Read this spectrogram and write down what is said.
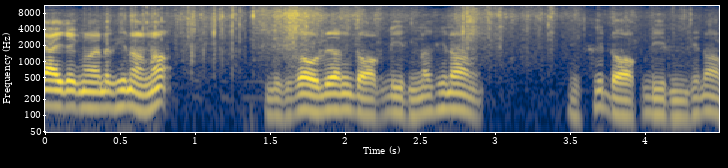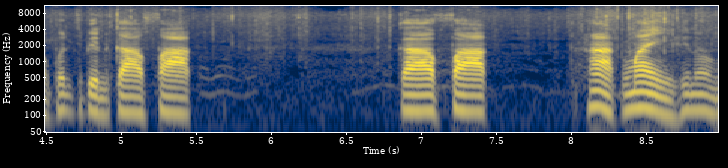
ยายจักหน่อยนะพี่น้องเนาะนี่ก็เรื่องดอกดินเนาะพี่น้องนี่คือดอกดินพี่น้องเพิ่นจะเป็นกาฝาก กาฝากหากไม้พี่น้อง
